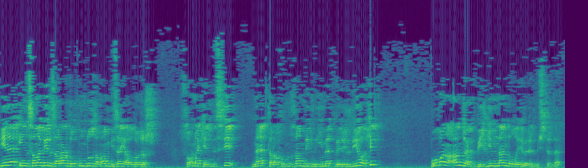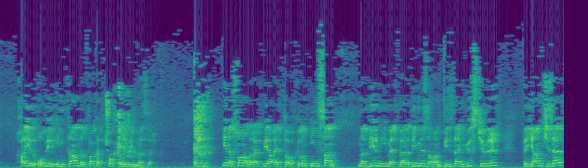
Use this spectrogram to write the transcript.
Yine insana bir zarar dokunduğu zaman bize yalvarır. Sonra kendisi ne tarafımızdan bir nimet verildiği vakit Bu bana ancak bilgimden dolayı verilmiştir der. Hayır o bir imtihandır fakat çokları bilmezler. Yine son olarak bir ayette okuyalım. İnsana bir nimet verdiğimiz zaman bizden yüz çevirir ve yan çizer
